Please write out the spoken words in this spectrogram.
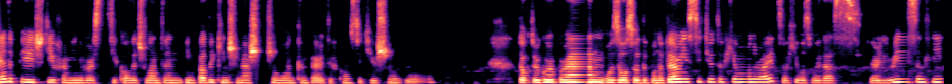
and a PhD from University College London in Public International Law and Comparative Constitutional Law. Dr. Guruparan was also at the Bonavero Institute of Human Rights, so he was with us fairly recently.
